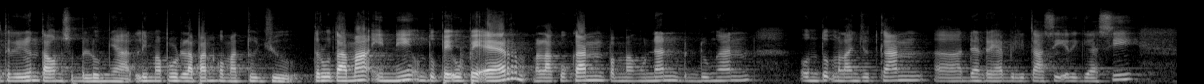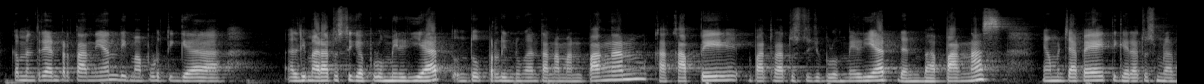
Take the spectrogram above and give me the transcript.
triliun tahun sebelumnya 58,7 terutama ini untuk PUPR melakukan pembangunan bendungan untuk melanjutkan uh, dan rehabilitasi irigasi. Kementerian Pertanian 53 530 eh, miliar untuk perlindungan tanaman pangan, KKP 470 miliar dan Bapanas yang mencapai 390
